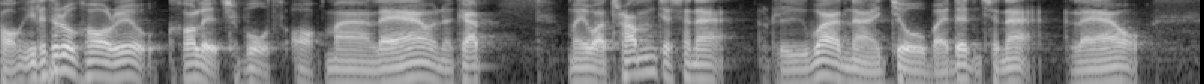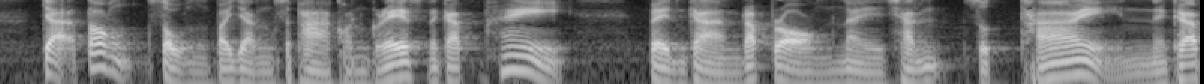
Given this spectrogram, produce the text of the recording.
ของ electoral college votes ออกมาแล้วนะครับ ไม่ว่าทรัมป์จะชนะ หรือว่านายโจไบเดนชนะแล้ว จะต้องส่งไปยังสภาคอนเกรสนะครับ ให้เป็นการรับรองในชั้นสุดท้ายนะครับ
